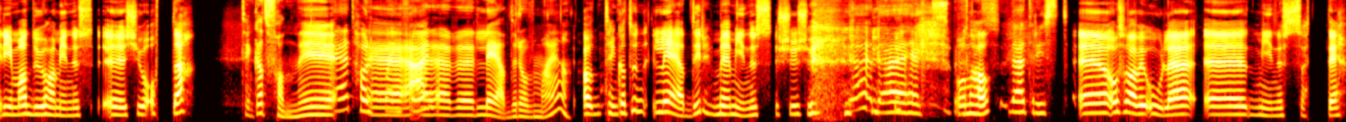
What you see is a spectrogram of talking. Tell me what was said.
Rima, du har minus eh, 28. Tenk at Fanny er eh, er, er leder over meg, ja. Tenk at hun leder med minus 27. Ja, det er helt Og en halv. Det er trist. Eh, og så har vi Ole eh, minus 70.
